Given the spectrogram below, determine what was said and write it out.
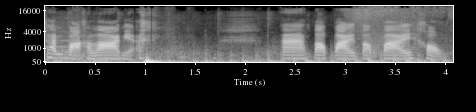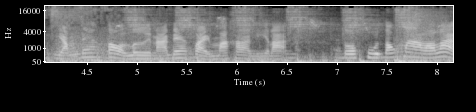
ชั่นบาคาร่าเนี่ย อ่าต่อไปต่อไปของย้ำแดงต่อเลยนะ แดงไหลมาขนาดนี้ละ ตัวคูณต้องมาแล้วแหละ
